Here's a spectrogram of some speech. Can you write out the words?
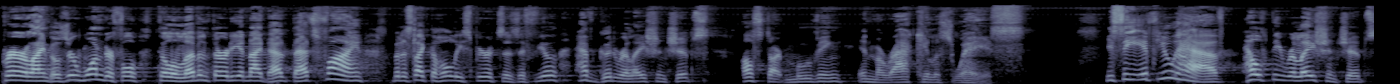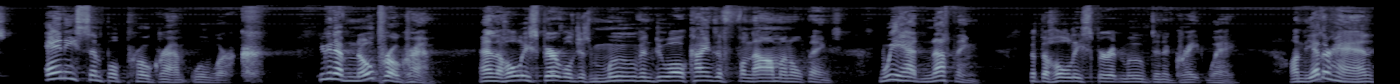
prayer line. Those are wonderful till 11:30 at night. That, that's fine, but it's like the Holy Spirit says, if you have good relationships, I'll start moving in miraculous ways. You see, if you have healthy relationships, any simple program will work. You can have no program, and the Holy Spirit will just move and do all kinds of phenomenal things. We had nothing, but the Holy Spirit moved in a great way. On the other hand,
